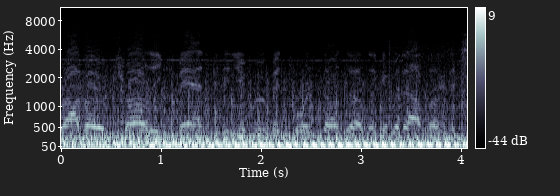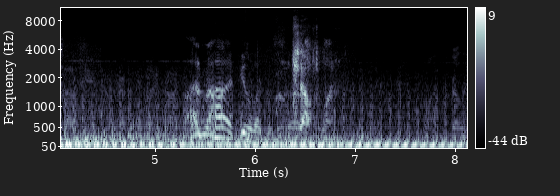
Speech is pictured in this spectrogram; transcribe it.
Bravo, Charlie, command, continue movement towards Delta, link it with Alpha. I don't know how I feel about this. Uh, South one. Charlie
